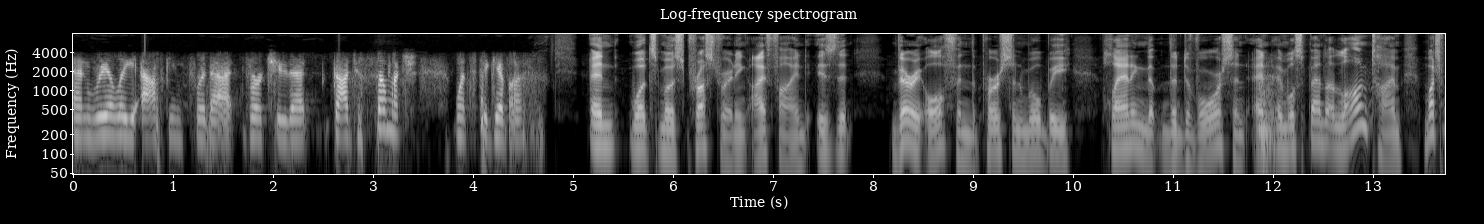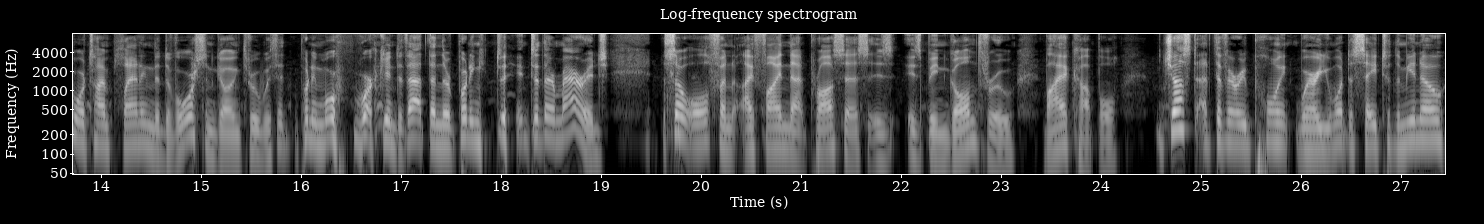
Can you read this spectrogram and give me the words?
and really asking for that virtue that God just so much wants to give us. And what's most frustrating, I find, is that very often the person will be planning the, the divorce and, and, and will spend a long time, much more time planning the divorce and going through with it, putting more work into that than they're putting into, into their marriage. So often I find that process is is being gone through by a couple just at the very point where you want to say to them, you know,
